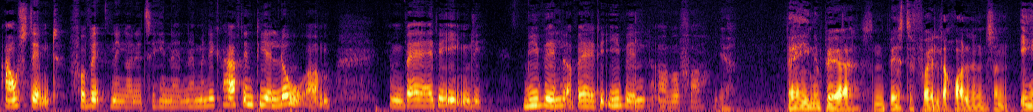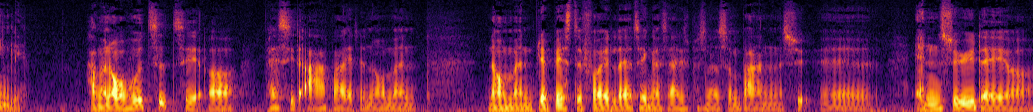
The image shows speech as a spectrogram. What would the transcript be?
afstemt forventningerne til hinanden, at man ikke har haft en dialog om, jamen, hvad er det egentlig, vi vil, og hvad er det, I vil, og hvorfor. Ja. Hvad indebærer sådan bedsteforældrerollen sådan egentlig? Har man overhovedet tid til at passe sit arbejde, når man, når man bliver bedsteforældre? Jeg tænker særligt på sådan noget som barn er syg, øh, anden sygedag, og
